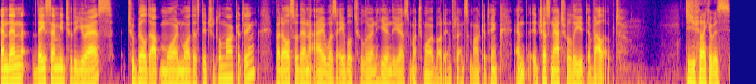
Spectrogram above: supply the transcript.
and then they sent me to the US to build up more and more this digital marketing. But also then I was able to learn here in the US much more about influencer marketing, and it just naturally developed. Did you feel like it was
